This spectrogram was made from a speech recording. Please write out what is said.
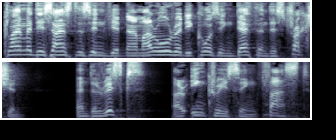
Climate disasters in Vietnam are already causing death and destruction, and the risks are increasing fast.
